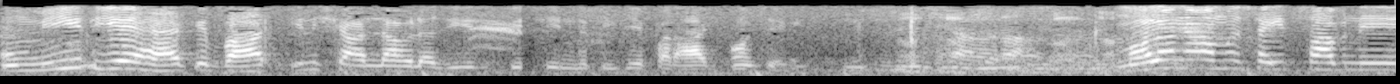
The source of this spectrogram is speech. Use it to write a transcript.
امید یہ ہے کہ بات ان شاء اللہ کسی نتیجے پر آج پہنچے گی۔ مولانا احمد سعید صاحب نے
